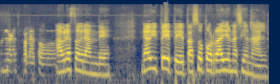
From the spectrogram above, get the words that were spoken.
Un abrazo para todos. Abrazo grande. Gaby Pepe pasó por Radio Nacional.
